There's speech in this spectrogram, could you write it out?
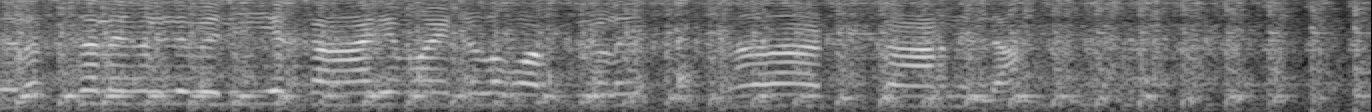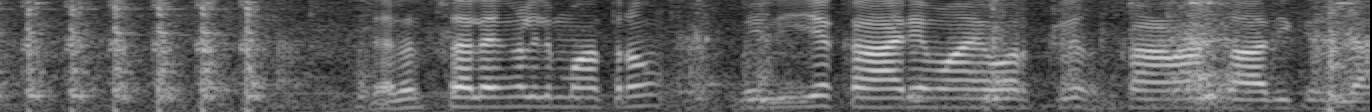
ചില സ്ഥലങ്ങളിൽ വലിയ കാര്യമായിട്ടുള്ള വർക്കുകൾ കാണുന്നില്ല. ചില സ്ഥലങ്ങളിൽ മാത്രം വലിയ കാര്യമായ വർക്ക് കാണാൻ സാധിക്കുന്നില്ല.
